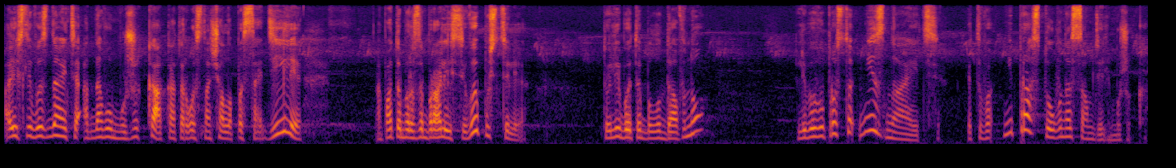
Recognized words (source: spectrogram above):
А если вы знаете одного мужика, которого сначала посадили, а потом разобрались и выпустили, то либо это было давно, либо вы просто не знаете этого непростого на самом деле мужика.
